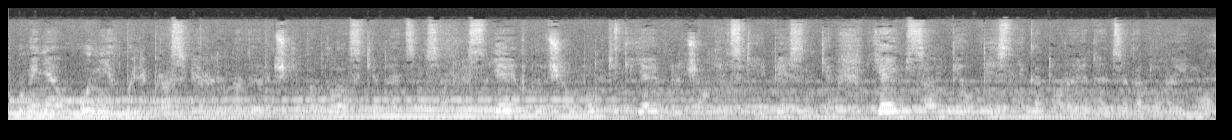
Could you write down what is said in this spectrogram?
У меня, у них были просверлены дырочки под глазки, дать, соответственно. Я им включал мультики, я им включал детские песенки, я им сам пел песни, которые, дать, которые мог.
